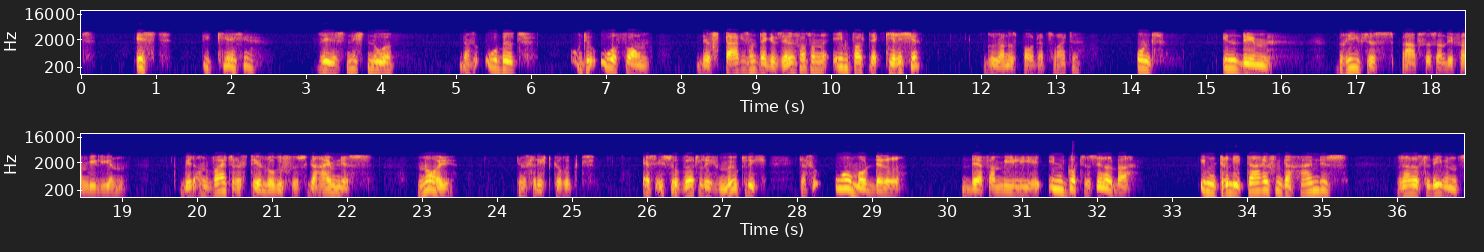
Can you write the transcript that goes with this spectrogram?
Ist die Kirche, sie ist nicht nur das Urbild und die Urform des Staates und der Gesellschaft, sondern ebenfalls der Kirche, so Johannes Paul II. Und in dem Brief des Papstes an die Familien wird ein weiteres theologisches Geheimnis neu ins Licht gerückt. Es ist so wörtlich möglich, das Urmodell der Familie in Gott selber, im trinitarischen Geheimnis seines Lebens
